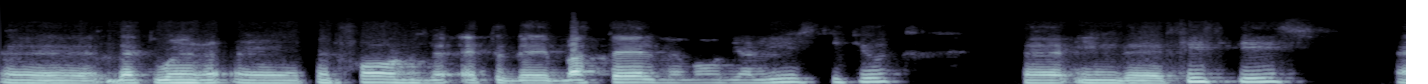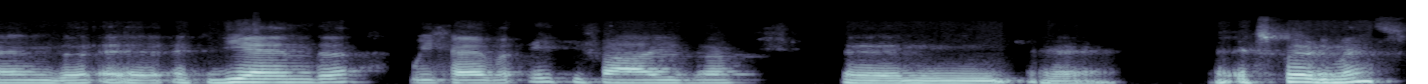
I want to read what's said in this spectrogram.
uh, that were uh, performed at the Battelle Memorial Institute uh, in the 50s. And at the end, we have 85 um, uh, experiments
